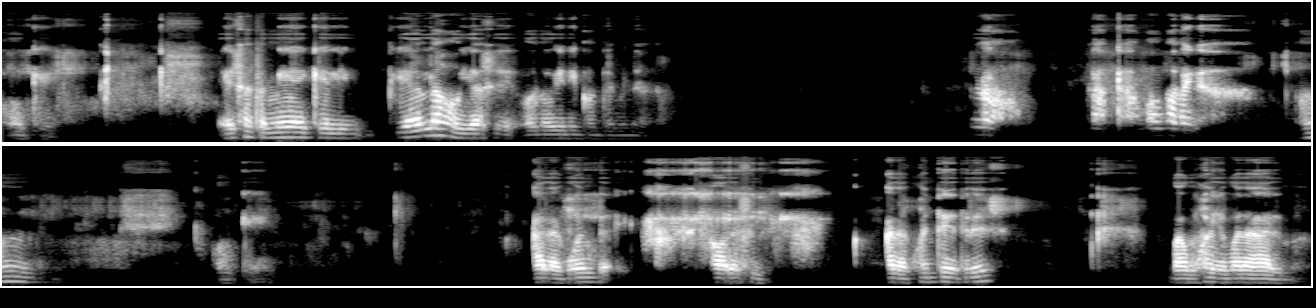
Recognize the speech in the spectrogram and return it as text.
Ok. ¿Esas también hay que limpiarlas o ya se, o no vienen contaminadas? No, no está contaminada. Ah, ok. A la cuenta, ahora sí, a la cuenta de tres, vamos a llamar a Alma.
